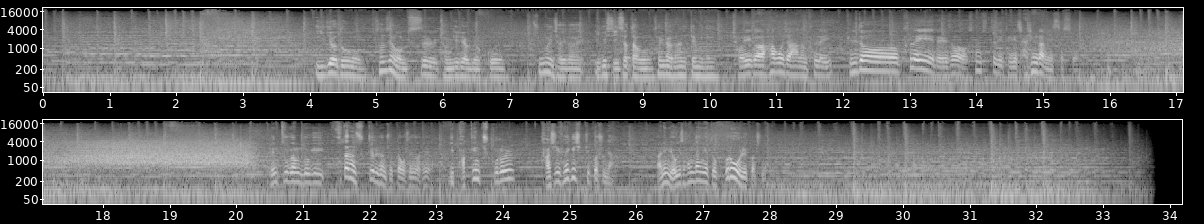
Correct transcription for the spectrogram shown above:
이겨도 선생 없을 경기력이었고 충분히 저희가 이길 수 있었다고 생각을 하기 때문에 저희가 하고자 하는 플레이, 빌더 플레이에 대해서 선수들이 되게 자신감이 있었어요. 벤투 감독이 커다란 숙제를 전 줬다고 생각을 해요. 이 바뀐 축구를 다시 회귀시킬 것이냐, 아니면 여기서 한 단계 더 끌어올릴 것이냐.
